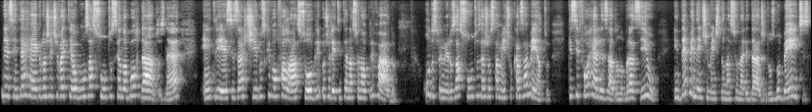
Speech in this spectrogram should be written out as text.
nesse interregno a gente vai ter alguns assuntos sendo abordados, né, entre esses artigos que vão falar sobre o direito internacional privado. Um dos primeiros assuntos é justamente o casamento, que se for realizado no Brasil, independentemente da nacionalidade dos nubentes,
